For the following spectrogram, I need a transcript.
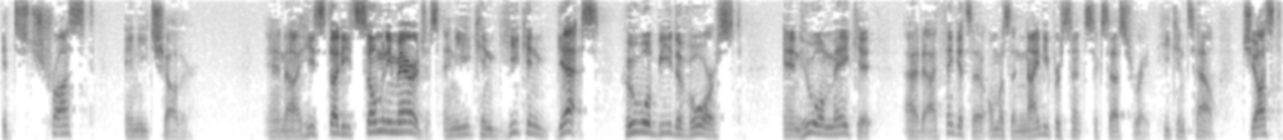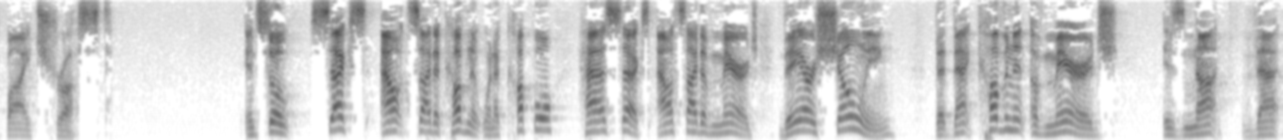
It's trust in each other. And uh, he studied so many marriages, and he can, he can guess who will be divorced and who will make it at, I think it's a, almost a 90% success rate. He can tell just by trust. And so, sex outside a covenant, when a couple has sex outside of marriage, they are showing that that covenant of marriage is not that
